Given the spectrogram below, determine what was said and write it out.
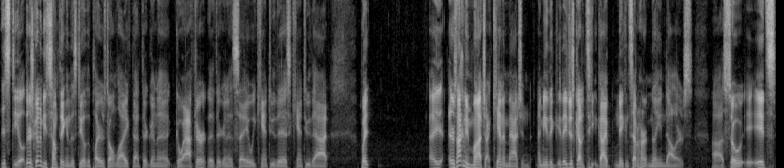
this deal there's going to be something in this deal the players don't like that they're going to go after that they're going to say we can't do this, can't do that. But I, there's not going to be much. I can't imagine. I mean, the, they just got a t- guy making seven hundred million dollars, uh, so i- it's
